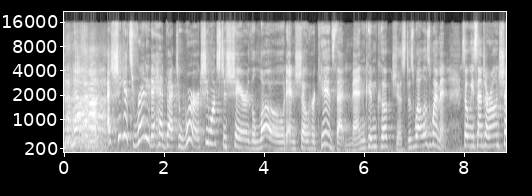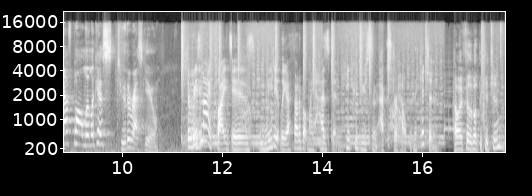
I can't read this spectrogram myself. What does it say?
Now, as she gets ready to head back to work, she wants to share the load and show her kids that men can cook just as well as women. So we sent our own chef, Paul Lillakas, to the rescue. The reason I applied is immediately I thought about my husband. He could use some extra help in the kitchen. How I feel about the kitchen?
